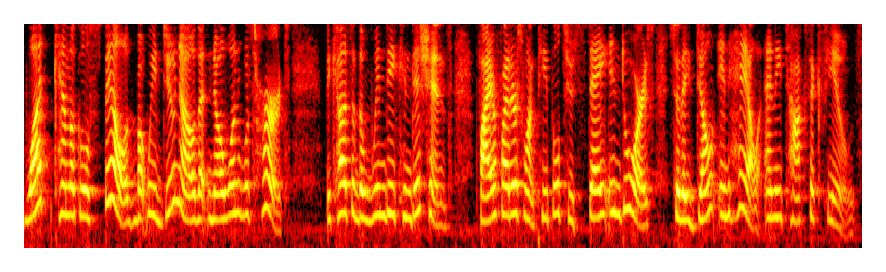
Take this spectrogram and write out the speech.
what chemicals spilled, but we do know that no one was hurt. Because of the windy conditions, firefighters want people to stay indoors so they don't inhale any toxic fumes.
